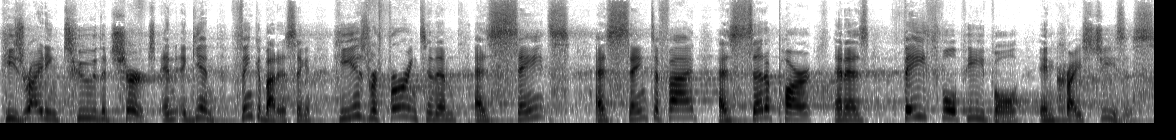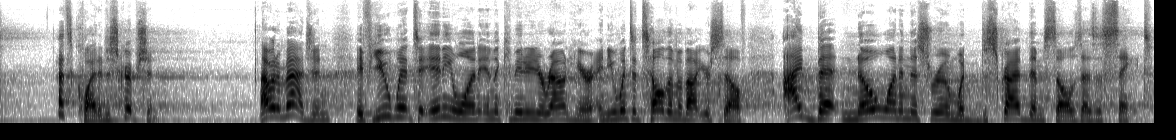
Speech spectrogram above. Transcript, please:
he's writing to the church. And again, think about it a second. He is referring to them as saints, as sanctified, as set apart, and as faithful people in Christ Jesus. That's quite a description. I would imagine if you went to anyone in the community around here and you went to tell them about yourself, I bet no one in this room would describe themselves as a saint.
